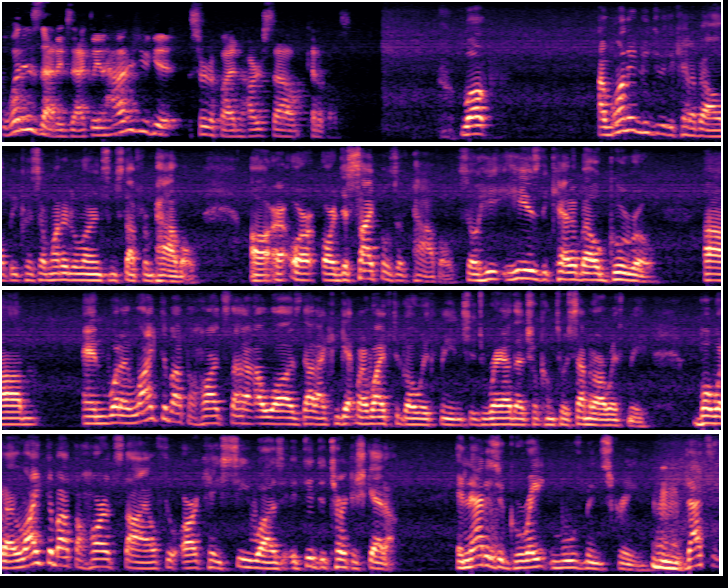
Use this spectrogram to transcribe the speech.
What is that exactly, and how did you get certified in hardstyle kettlebells? Well, I wanted to do the kettlebell because I wanted to learn some stuff from Pavel, uh, or, or, or disciples of Pavel. So he he is the kettlebell guru. Um, and what I liked about the hardstyle was that I can get my wife to go with me, and it's rare that she'll come to a seminar with me. But what I liked about the hardstyle through RKC was it did the Turkish get up. And that is a great movement screen. Mm-hmm. That's a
